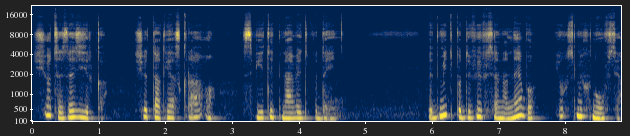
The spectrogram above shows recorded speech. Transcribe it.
що це за зірка, що так яскраво світить навіть вдень. Ведмідь подивився на небо і усміхнувся.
